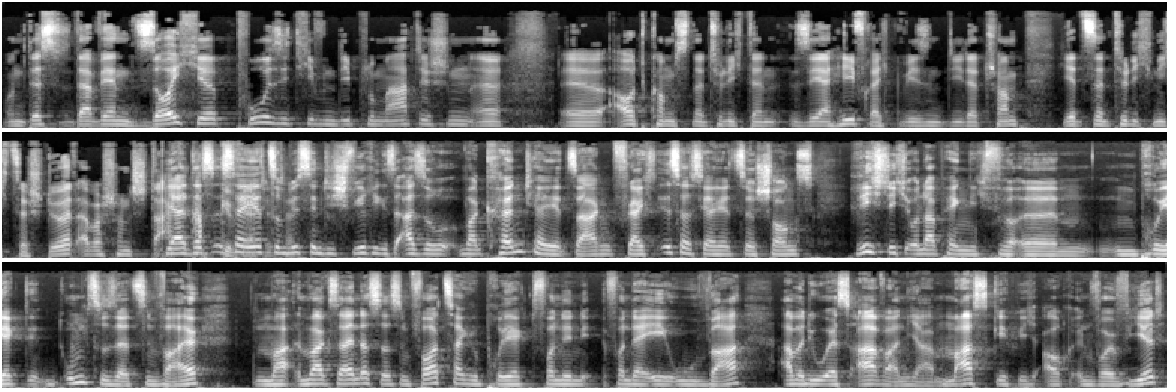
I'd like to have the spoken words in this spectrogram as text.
und das, da wären solche positiven diplomatischen äh, äh, Outcomes natürlich dann sehr hilfreich gewesen, die der Trump jetzt natürlich nicht zerstört, aber schon stark Ja, das ist ja jetzt so ein bisschen die schwierige. Also man könnte ja jetzt sagen, vielleicht ist das ja jetzt eine Chance, richtig unabhängig für ähm, ein Projekt umzusetzen, weil ma mag sein, dass das ein Vorzeigeprojekt von, den, von der EU war, aber die USA waren ja maßgeblich auch involviert.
